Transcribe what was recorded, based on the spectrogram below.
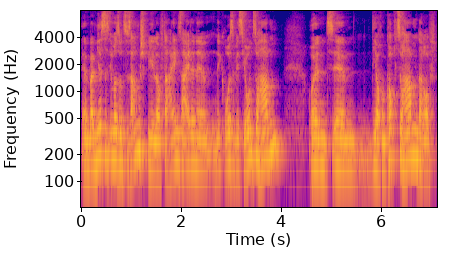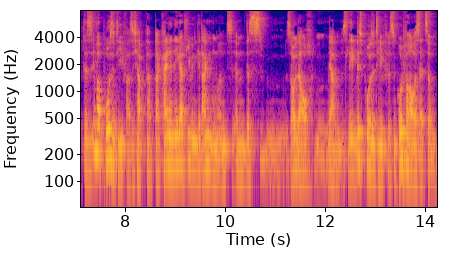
Ähm, bei mir ist es immer so ein Zusammenspiel, auf der einen Seite eine, eine große Vision zu haben und ähm, die auch im Kopf zu haben, darauf, das ist immer positiv. Also ich habe hab da keine negativen Gedanken und ähm, das sollte auch, ja, das Leben ist positiv, das ist eine Grundvoraussetzung.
